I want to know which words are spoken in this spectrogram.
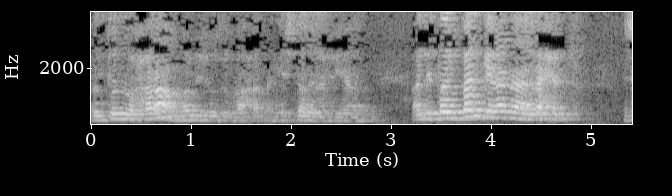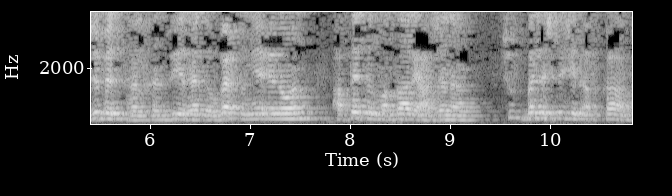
قلت له حرام ما بيجوز الواحد أن يشتغل في هذا. قال لي طيب بلقي أنا رحت جبت هالخنزير هذا وبعتهم إياه لهم حطيت المصاري على جنب شوف بلش تجي الأفكار.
